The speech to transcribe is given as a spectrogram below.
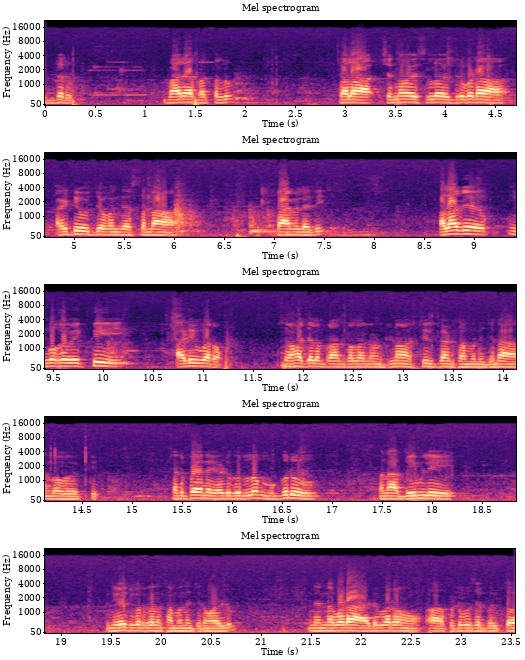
ఇద్దరు భార్యాభర్తలు చాలా చిన్న వయసులో ఇద్దరు కూడా ఐటీ ఉద్యోగం చేస్తున్న ఫ్యామిలీ అది అలాగే ఇంకొక వ్యక్తి అడివరం సింహాచలం ప్రాంతంలో ఉంటున్న స్టీల్ ప్లాంట్ సంబంధించిన ఇంకొక వ్యక్తి. చనిపోయిన ఏడుగురిలో ముగ్గురు మన భీమిలి నియోజకవర్గానికి సంబంధించిన వాళ్ళు. నిన్న కూడా అడివరం ఆ కుటుంబ సభ్యులతో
